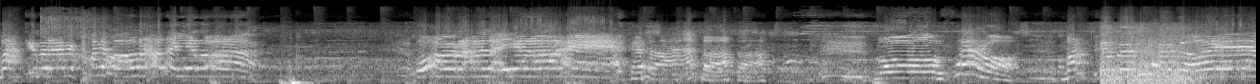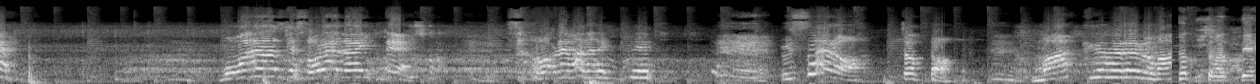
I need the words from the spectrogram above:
マックブラムこれホームランないやろ。ホームランないやろおいもう嘘やろ！マックブラムおい！もうマジでそれはないって！それはないって！嘘やろ！ちょっと。マックブルームちょっと待って。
